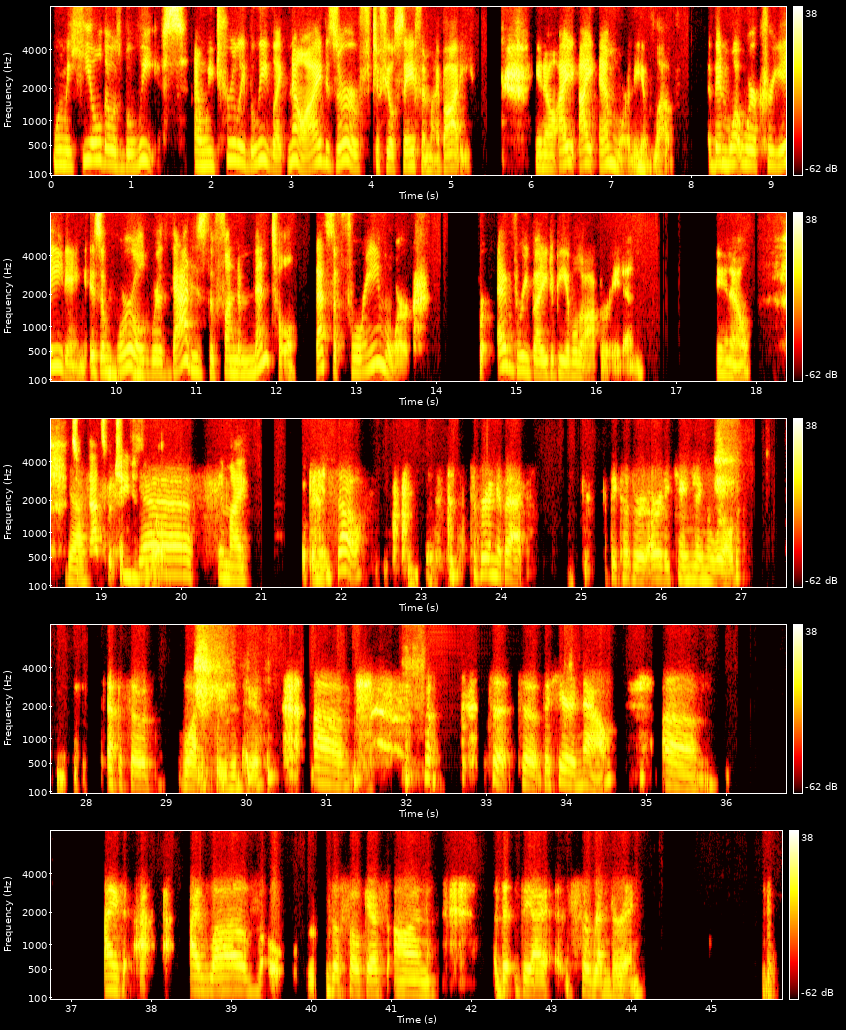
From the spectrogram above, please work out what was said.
when we heal those beliefs and we truly believe like no i deserve to feel safe in my body you know i i am worthy of love then what we're creating is a mm-hmm. world where that is the fundamental, that's the framework for everybody to be able to operate in. You know? Yes. So that's what changes yes. the world, in my opinion. So to, to bring it back, because we're already changing the world, episode one, season two. Um, to to the here and now. Um, I, I love the focus on the, the uh, surrendering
